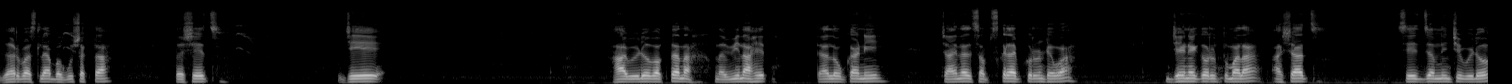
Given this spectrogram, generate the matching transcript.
घर बसल्या बघू शकता. तसेच जे हा व्हिडिओ बघताना नवीन आहेत त्या लोकांनी चॅनल सबस्क्राईब करून ठेवा. जेणेकरून तुम्हाला अशाच शेतजमिनींचे व्हिडिओ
